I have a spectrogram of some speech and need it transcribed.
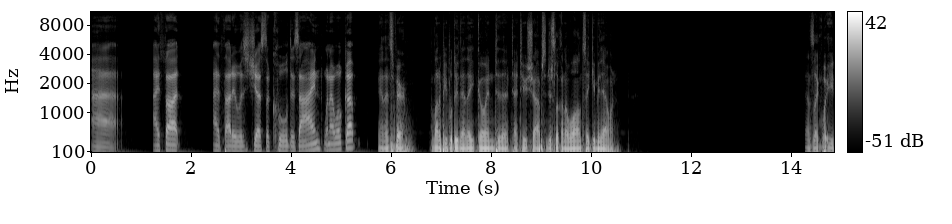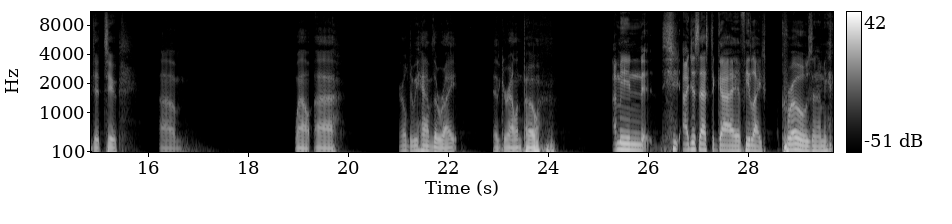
Uh, I thought I thought it was just a cool design when I woke up. Yeah, that's fair. A lot of people do that. They go into the tattoo shops and just look on the wall and say, "Give me that one." Sounds like what you did too. Um, wow. Uh, Harold, do we have the right Edgar Allan Poe? I mean, he, I just asked the guy if he liked crows, and I mean,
